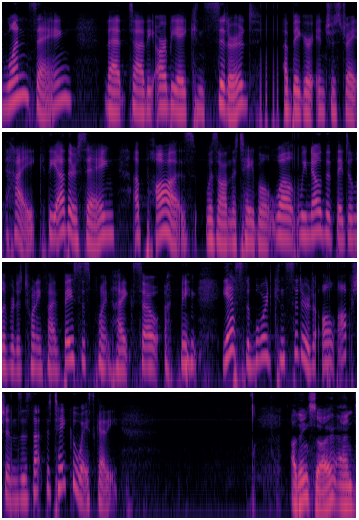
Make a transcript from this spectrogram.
One saying that uh, the RBA considered a bigger interest rate hike. The other saying a pause was on the table. Well, we know that they delivered a 25 basis point hike. So, I mean, yes, the board considered all options. Is that the takeaway, Scotty? I think so, and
